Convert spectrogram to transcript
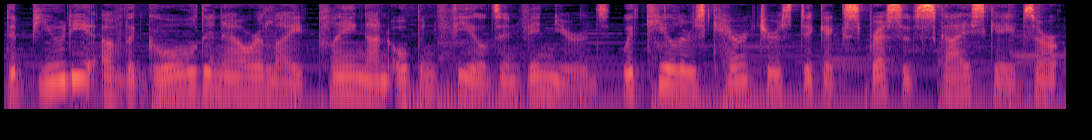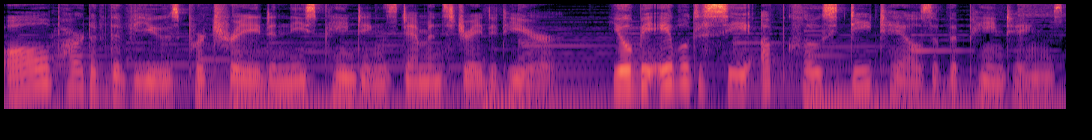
The beauty of the golden hour light playing on open fields and vineyards, with Keeler's characteristic expressive skyscapes, are all part of the views portrayed in these paintings demonstrated here. You'll be able to see up close details of the paintings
